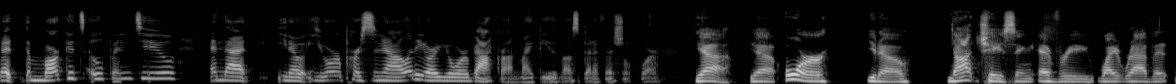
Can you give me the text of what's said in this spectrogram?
that the market's open to and that you know your personality or your background might be the most beneficial for yeah yeah or you know not chasing every white rabbit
